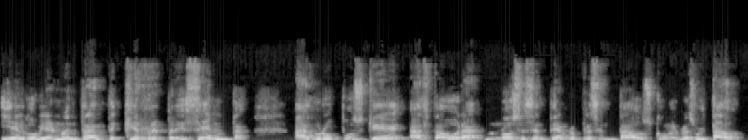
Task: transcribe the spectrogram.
y el gobierno entrante que representa a grupos que hasta ahora no se sentían representados con el resultado.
